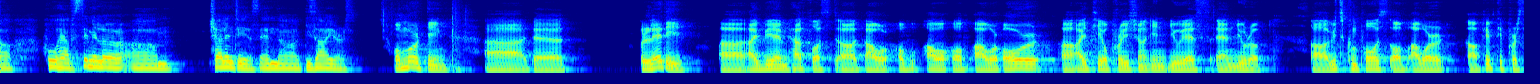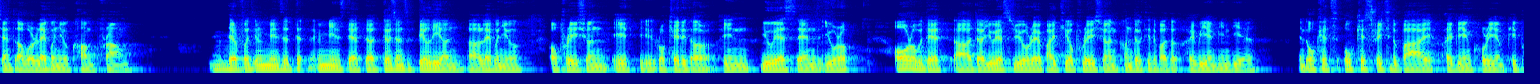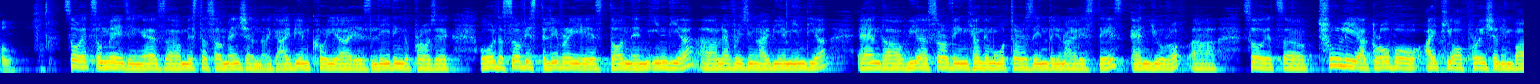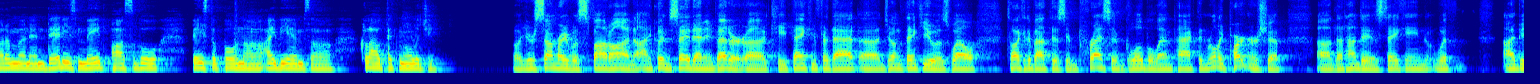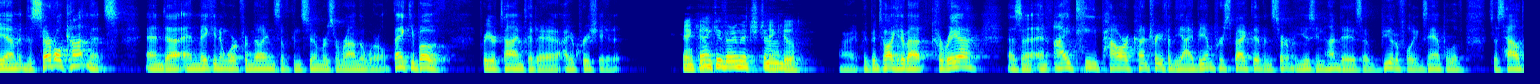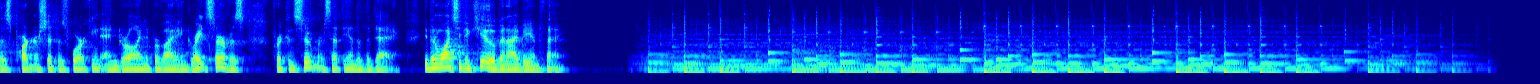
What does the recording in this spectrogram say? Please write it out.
who have similar um, challenges and desires. One more thing, the already uh, IBM helped us uh, our of our of our all uh, IT operation in US and Europe, uh, which composed of our 50% of our revenue come from. Mm. Therefore, it means that, it means that dozens of billion revenue operation is located in US and Europe. All of that, the US Europe IT operation conducted by the IBM India and orchestrated by IBM Korean people. So it's amazing, as uh, Mr. Sir mentioned, like IBM Korea is leading the project. All the service delivery is done in India, uh, leveraging IBM India. And uh, we are serving Hyundai Motors in the United States and Europe. Uh, so it's a, truly a global IT operation environment, and that is made possible based upon uh, IBM's uh, cloud technology. Well, your summary was spot on. I couldn't say it any better, uh, Keith. Thank you for that. Uh, Jung, thank you as well. Talking about this impressive global impact and really partnership uh, that Hyundai is taking with IBM into several continents and, uh, and making it work for millions of consumers around the world. Thank you both for your time today. I appreciate it. Thank you. Thank you very much, John. Thank you. All right, we've been talking about Korea as a, an IT power country from the IBM perspective, and certainly using Hyundai as a beautiful example of just how this partnership is working and growing and providing great service for consumers at the end of the day. You've been watching theCUBE and IBM Think.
